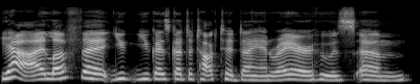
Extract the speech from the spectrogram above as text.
Yeah, I love that you you guys got to talk to Diane Rayor, who is um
